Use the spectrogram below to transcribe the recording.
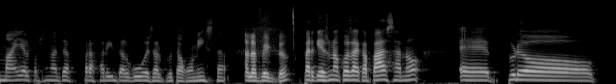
mai el personatge preferit d'algú és el protagonista, En efecte. perquè és una cosa que passa, no? Eh, però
